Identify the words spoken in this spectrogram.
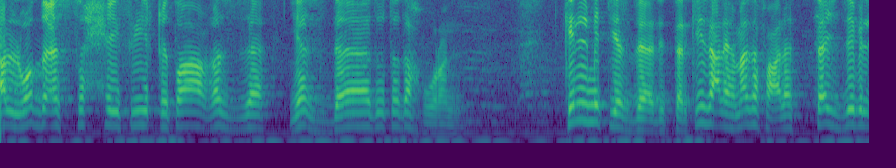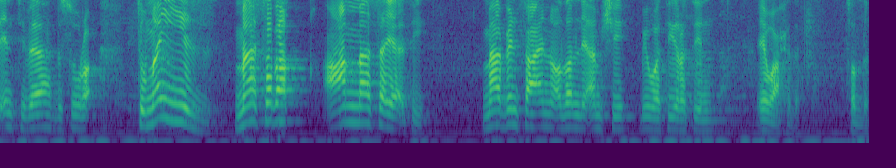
الوضع الصحي في قطاع غزة يزداد تدهورا. كلمة يزداد التركيز عليها ماذا فعلت؟ تجذب الانتباه بصورة تميز ما سبق عما سيأتي. ما بنفع إنه أضل أمشي بوتيرة إيه واحدة. تفضل.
